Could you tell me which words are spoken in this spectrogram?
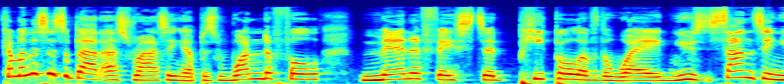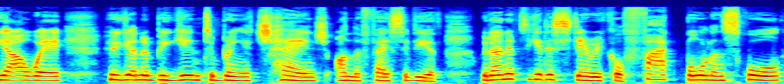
Come on, this is about us rising up as wonderful, manifested people of the way, new sons in Yahweh who are going to begin to bring a change on the face of the earth. We don't have to get hysterical, fight, ball and squall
